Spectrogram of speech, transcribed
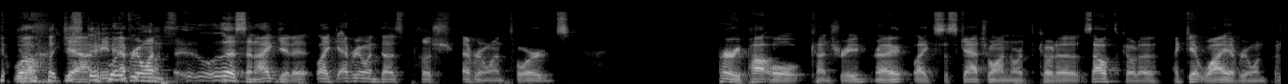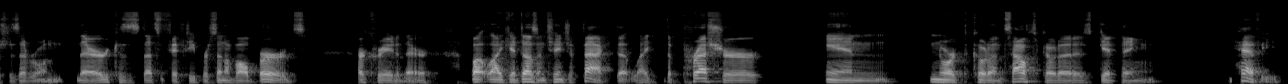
you know, Well, like, just yeah, I mean, everyone. uh, Listen, I get it. Like everyone does push everyone towards prairie pothole country, right? Like Saskatchewan, North Dakota, South Dakota. I get why everyone pushes everyone there because that's fifty percent of all birds are created there. But like, it doesn't change the fact that like the pressure in North Dakota and South Dakota is getting heavy,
